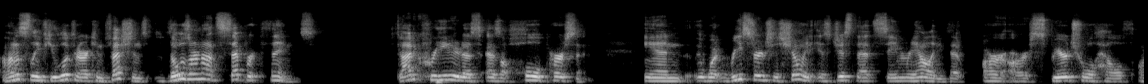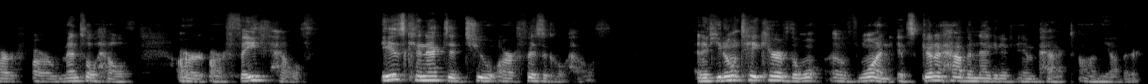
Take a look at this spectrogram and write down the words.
honestly if you look at our confessions those are not separate things. God created us as a whole person and what research is showing is just that same reality that our, our spiritual health our, our mental health our, our faith health is connected to our physical health and if you don't take care of the of one, it's going to have a negative impact on the other.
